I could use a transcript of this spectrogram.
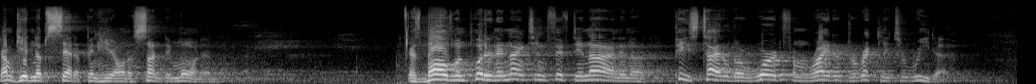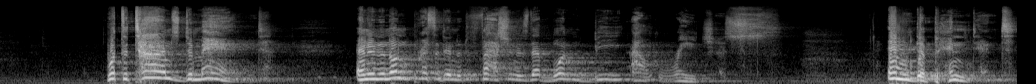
I'm getting upset up in here on a Sunday morning. As Baldwin put it in 1959 in a piece titled A Word from Writer Directly to Reader. What the times demand, and in an unprecedented fashion, is that one be outrageous, independent,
